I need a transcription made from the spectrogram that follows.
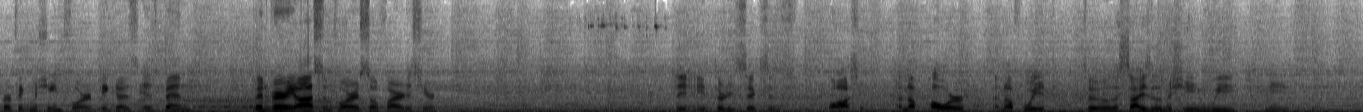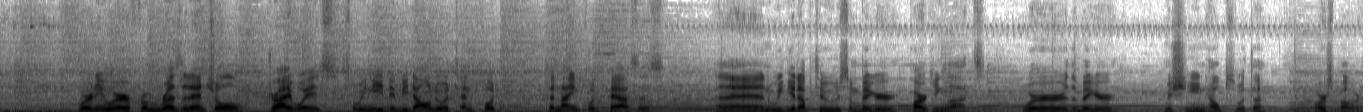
perfect machine for it because it's been, been very awesome for us so far this year. The 836 is awesome. Enough power, enough weight to the size of the machine we need. We're anywhere from residential driveways, so we need to be down to a 10 foot to 9 foot passes. And then we get up to some bigger parking lots where the bigger machine helps with the horsepower.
